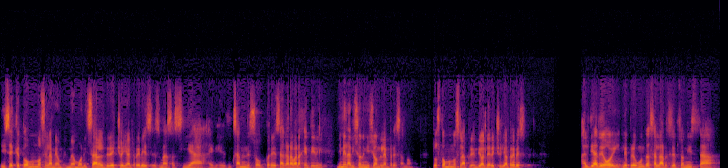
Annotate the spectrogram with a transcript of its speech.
Hice que todo el mundo se la memorizara al derecho y al revés. Es más, hacía eh, exámenes sorpresa, agarraba a la gente y dime la visión y misión de la empresa, ¿no? Entonces todo el mundo se la aprendió al derecho y al revés. Al día de hoy le preguntas a la recepcionista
